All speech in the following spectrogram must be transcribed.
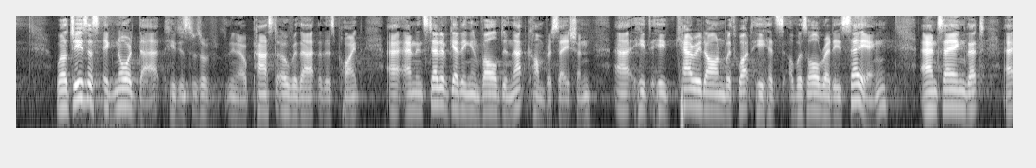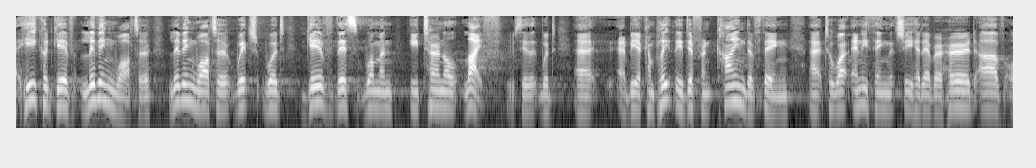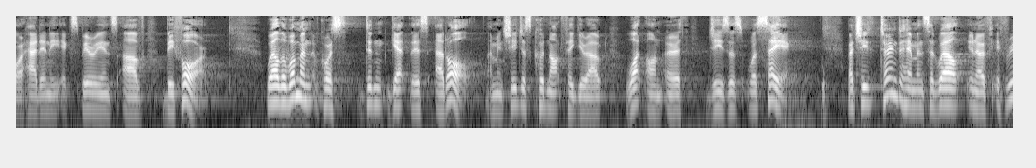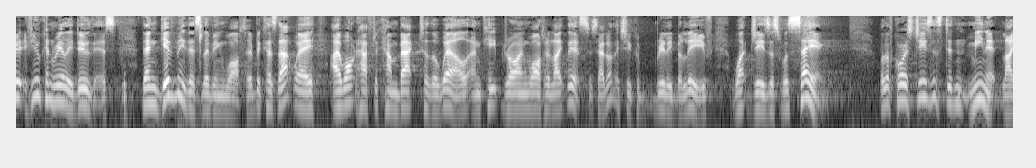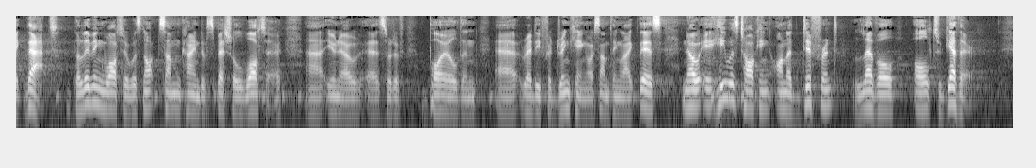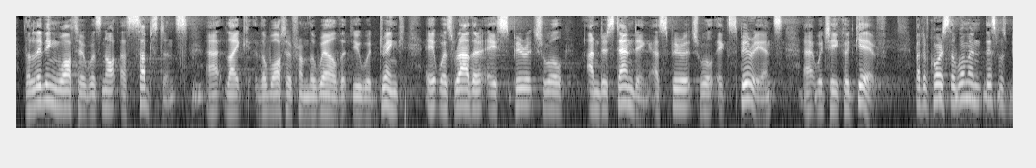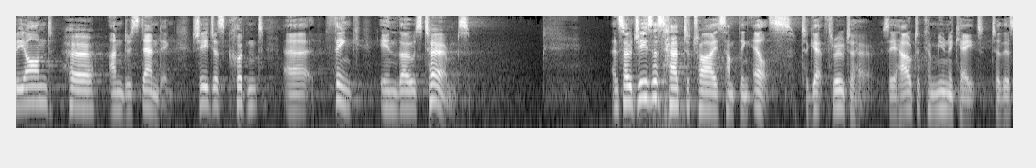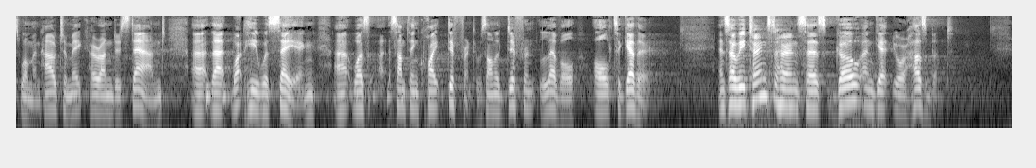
Well, Jesus ignored that. He just sort of, you know, passed over that at this point. Uh, and instead of getting involved in that conversation, uh, he, he carried on with what he had, was already saying and saying that uh, he could give living water, living water which would give this woman eternal life. You see, that would uh, be a completely different kind of thing uh, to what anything that she had ever heard of or had any experience of before. Well, the woman, of course, didn't get this at all. I mean, she just could not figure out what on earth Jesus was saying. But she turned to him and said, Well, you know, if, if, re- if, you can really do this, then give me this living water, because that way I won't have to come back to the well and keep drawing water like this. You see, I don't think she could really believe what Jesus was saying. Well, of course, Jesus didn't mean it like that. The living water was not some kind of special water, uh, you know, uh, sort of boiled and uh, ready for drinking or something like this. No, it, he was talking on a different level altogether. The living water was not a substance uh, like the water from the well that you would drink, it was rather a spiritual understanding, a spiritual experience uh, which he could give. But of course, the woman, this was beyond her understanding. She just couldn't uh, think in those terms. And so Jesus had to try something else to get through to her. See, how to communicate to this woman, how to make her understand uh, that what he was saying uh, was something quite different. It was on a different level altogether. And so he turns to her and says, Go and get your husband.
